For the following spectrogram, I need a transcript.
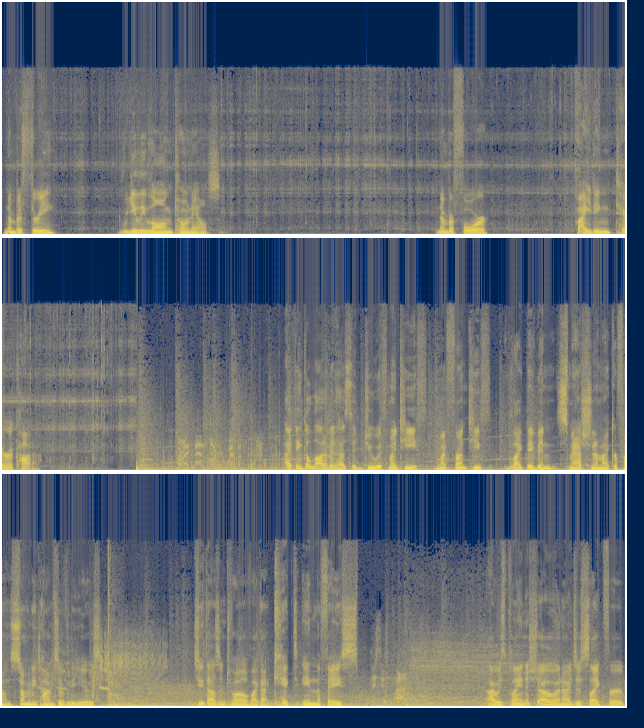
Number 3 really long toenails. Number four, biting terracotta. I think a lot of it has to do with my teeth. My front teeth, like they've been smashed in a microphone so many times over the years. 2012, I got kicked in the face. I was playing a show and I just like for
